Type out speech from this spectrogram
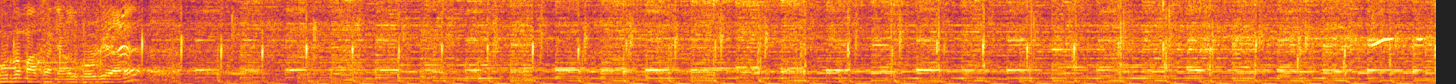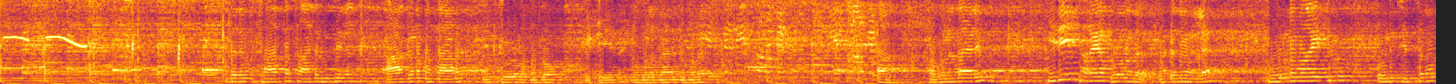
പൂർണമാക്കാൻ ഞങ്ങൾ പോവുകയാണ്. സാറിന്റെ സാന്നിധ്യത്തിൽ ആകണമെന്നാണ് എനിക്ക് ഇവിടെ വന്നപ്പോൾ കിട്ടിയത്. നമ്മൾ എന്നാലും നമ്മളെ ആ അപ്പോൾ എന്തായാലും ഇനിയും പറയാൻ പോകുന്നത് മറ്റൊന്നുമല്ല. പൂർണമായിട്ടും ഒരു ചിത്രം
